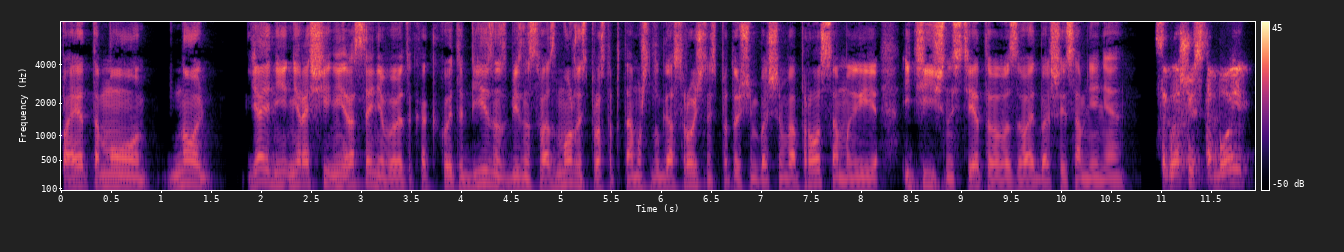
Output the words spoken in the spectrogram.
Поэтому, ну, я не, не, расщи, не расцениваю это как какой-то бизнес, бизнес-возможность, просто потому что долгосрочность под очень большим вопросом и этичность этого вызывает большие сомнения. Соглашусь с тобой,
